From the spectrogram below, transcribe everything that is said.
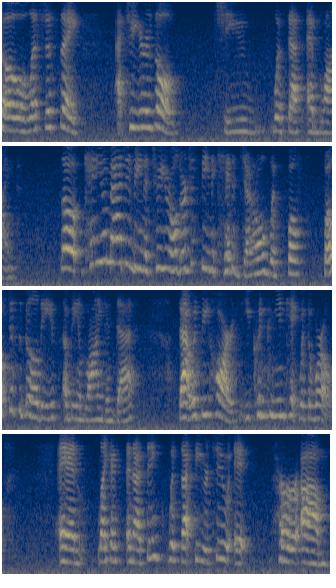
So let's just say at two years old, she was deaf and blind. So can you imagine being a two year old or just being a kid in general with both both disabilities of being blind and deaf? That would be hard. You couldn't communicate with the world. And like I and I think with that fever too, it her um,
